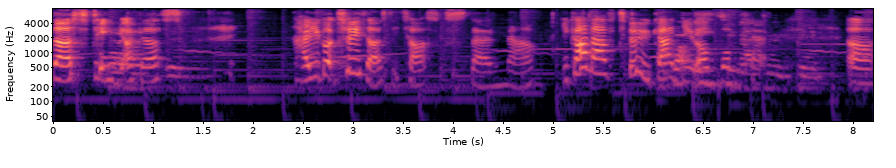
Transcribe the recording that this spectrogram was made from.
Thirsty, I Uh, guess. Have you got two thirsty tasks then now? You can't have two, can you? On one pet. Uh,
